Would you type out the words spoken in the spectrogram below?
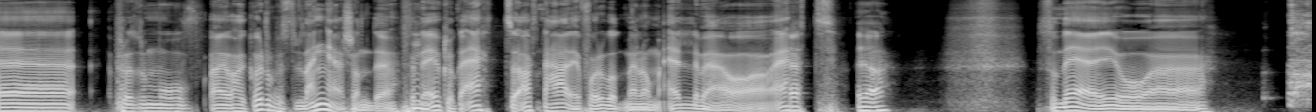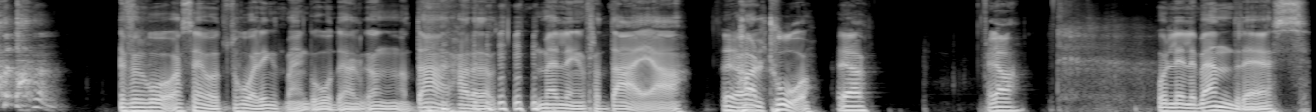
eh, prater om henne- Jeg har ikke vært oppe så lenge, skjønner du. For det er jo klokka ett, så alt det her er foregått mellom elleve og ett. Ja. Så det er jo eh, For hun, jeg ser jo at hun har ringt meg en god del ganger. Der har jeg meldingen fra deg, ja. Ja. Halv to. Ja. ja. Og Lille Bendres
